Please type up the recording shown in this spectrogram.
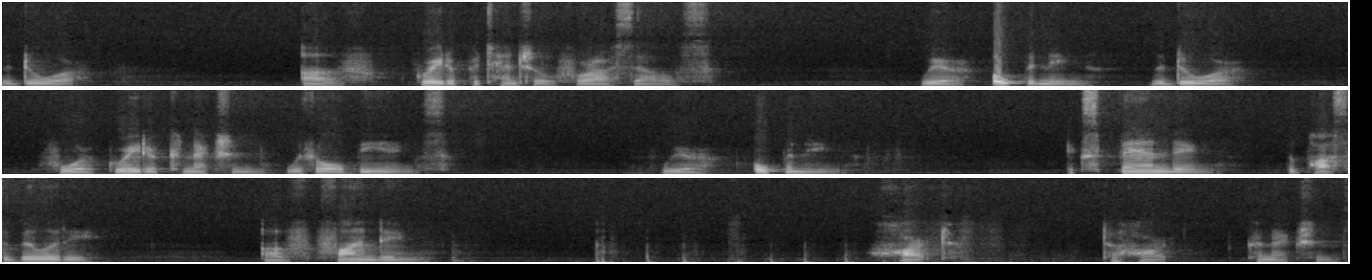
the door of greater potential for ourselves. We're opening the door for greater connection with all beings. We're opening, expanding the possibility of finding heart to heart connections.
